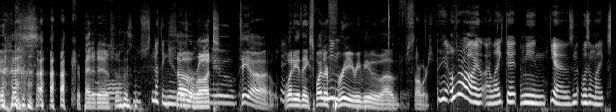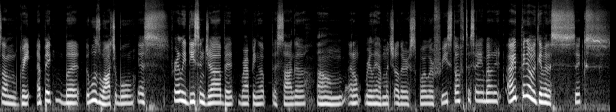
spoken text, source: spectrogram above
repetitive, It's nothing new. So- overwrought. You- Tia, what do you think? Spoiler free review of Star Wars. I mean, overall, I, I liked it. I mean, yeah, it wasn't, wasn't like some great epic, but it was watchable. It's fairly decent job at wrapping up the saga. Um, I don't really have much other spoiler-free stuff to say about it. I think I would give it a six.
